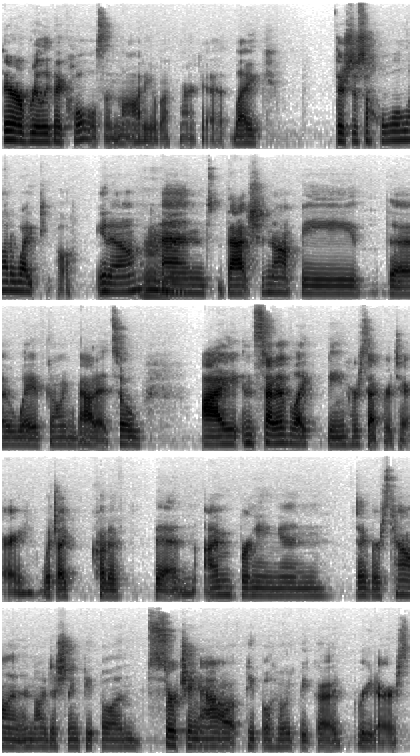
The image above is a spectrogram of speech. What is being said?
there are really big holes in the audiobook market. Like there's just a whole lot of white people, you know? Mhm. And that should not be the way of going about it. So I instead of like being her secretary, which I could have been, I'm bringing in diverse talent and auditioning people and searching out people who would be good readers.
